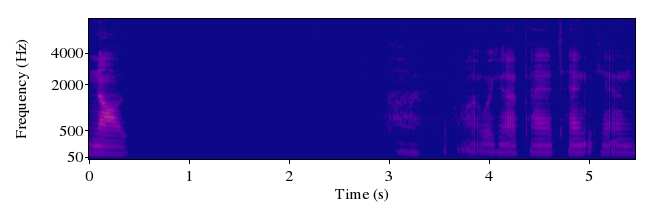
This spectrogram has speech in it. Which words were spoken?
no. Why we gonna pay attention?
